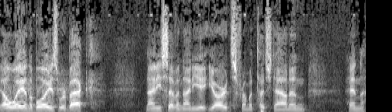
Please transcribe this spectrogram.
Elway and the boys were back 97, 98 yards from a touchdown and, and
